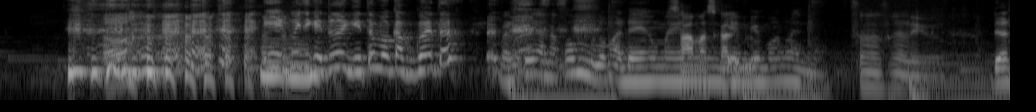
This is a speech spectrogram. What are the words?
gitu. Iya gue juga dulu gitu bokap gue tuh. Berarti anak om belum ada yang main game-game online sama sekali. Dan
